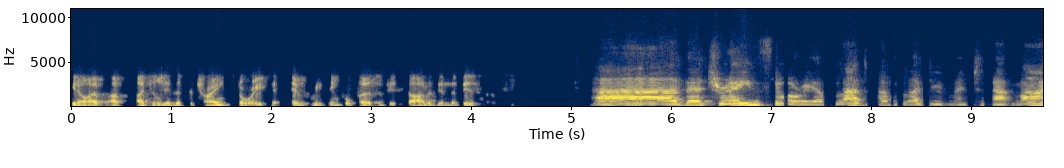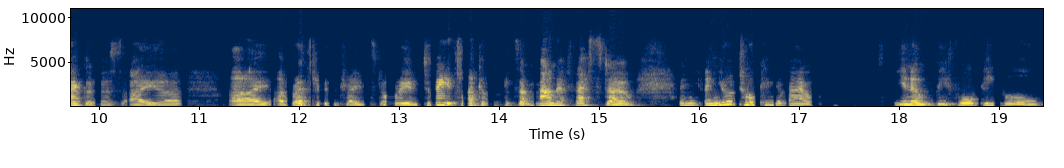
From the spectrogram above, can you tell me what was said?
you know, I, I, I delivered the train story to every single person who started in the business. Ah, the train story. I'm glad. I'm glad you've mentioned that. My goodness, I. Uh, I, I've read through the train story, and to me, it's like a it's a manifesto. And and you're talking about, you know, before people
